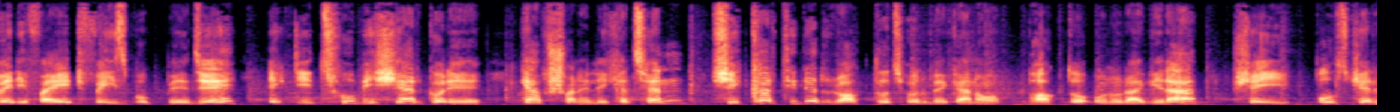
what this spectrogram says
ভেরিফাইড ফেসবুক পেজে একটি ছবি শেয়ার করে ক্যাপশনে লিখেছেন, শিক্ষার্থীদের রক্ত ঝরবে কেন? ভক্ত অনুরাগীরা সেই পোস্টের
